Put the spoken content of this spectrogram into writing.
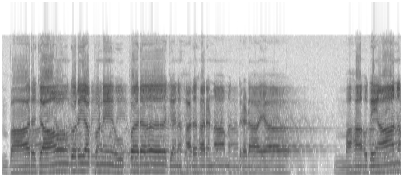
ਬਾਰ ਜਾਓ ਗੁਰ ਆਪਣੇ ਉਪਰ, ਜਨ ਹਰ ਹਰ ਨਾਮ ਅੰਦਰੜਾਇਆ। ਮਹਾ ਉਦਿਆਨ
